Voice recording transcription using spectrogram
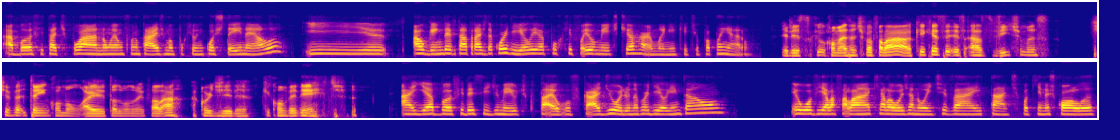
a Buffy tá tipo, ah, não é um fantasma porque eu encostei nela. E alguém deve estar atrás da Cordelia porque foi o Mitch e a Harmony que, tipo, apanharam. Eles começam, tipo, a falar, ah, o que, que esse- as vítimas têm em comum? Aí todo mundo meio que fala, ah, a cordilha, que conveniente. Aí a Buffy decide meio, tipo, tá, eu vou ficar de olho na Cordelia, então. Eu ouvi ela falar que ela hoje à noite vai estar, tipo, aqui na escola,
